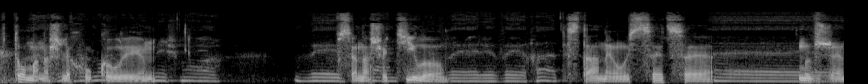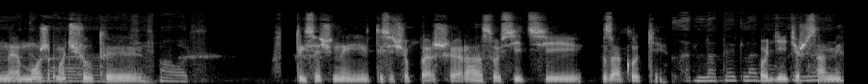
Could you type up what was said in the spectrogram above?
Втома на шляху, коли все наше тіло стане усе це. Ми вже не можемо чути. в тисячний, тисячу перший раз усі ці заклики. Одні й ті ж самі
